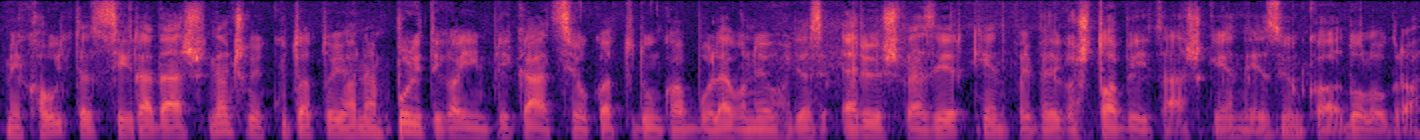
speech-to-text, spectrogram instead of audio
még ha úgy tetszik, ráadásul nem csak egy kutatói, hanem politikai implikációkat tudunk abból levonni, hogy az erős vezérként, vagy pedig a stabilitásként nézzünk a dologra.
